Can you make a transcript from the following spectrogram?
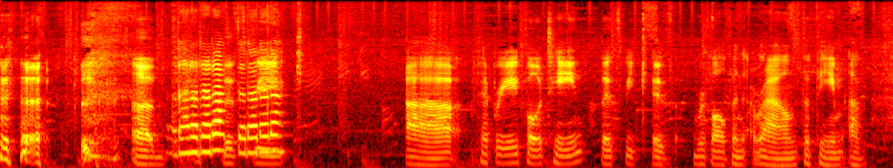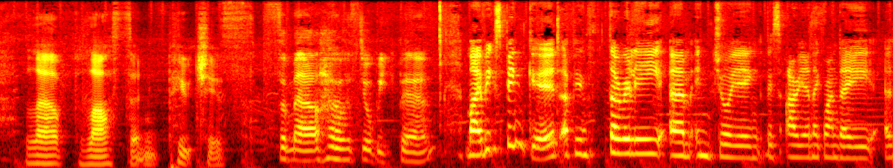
um, uh, February fourteenth. This week is revolving around the theme of love, loss, and pooches. So Mel, how has your week been? My week's been good. I've been thoroughly um, enjoying this Ariana Grande uh,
